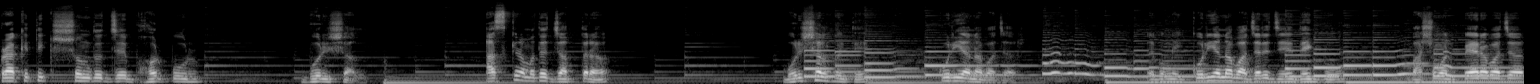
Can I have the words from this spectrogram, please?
প্রাকৃতিক সৌন্দর্যে ভরপুর বরিশাল। আজকের আমাদের যাত্রা বরিশাল হইতে কোরিয়ানা বাজার। এবং এই কোরিয়ানা বাজারে যেয়ে দেখব ভাসমান পেয়ারা বাজার,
